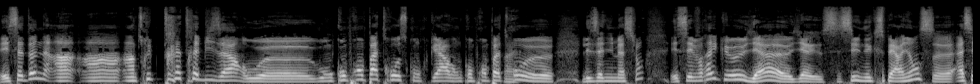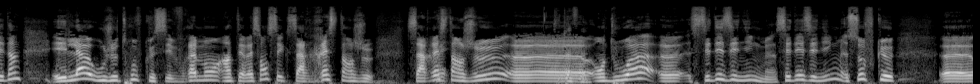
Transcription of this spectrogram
Et ça donne un, un, un truc très très bizarre où, euh, où on comprend pas trop ce qu'on regarde, on comprend pas trop euh, les animations. Et c'est vrai que y a, y a, c'est une expérience euh, assez dingue. Et là où je trouve que c'est vraiment intéressant, c'est que ça reste un jeu. Ça reste un jeu. euh, on doit, euh, c'est des énigmes, c'est des énigmes. Sauf que euh,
